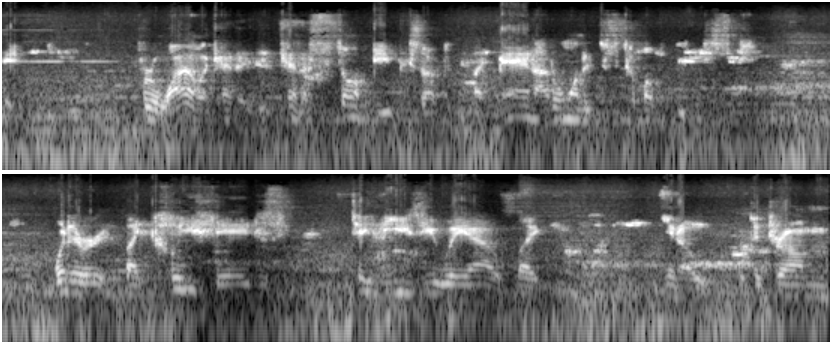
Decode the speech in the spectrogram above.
It, for a while, it kind of it kind of stumped me because I'm like, man, I don't want to just come up with these whatever like cliche, just take the easy way out, like you know, the drum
